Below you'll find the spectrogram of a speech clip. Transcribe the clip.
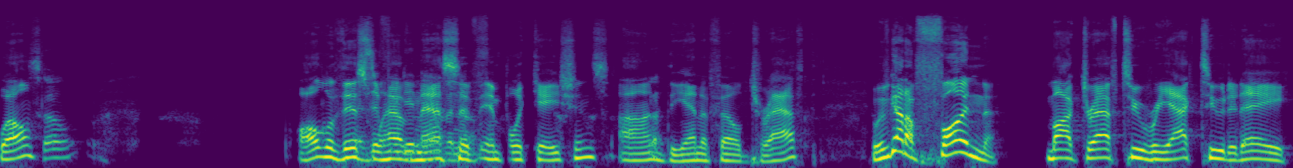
Well, so all of this will have massive have implications on the NFL draft. We've got a fun mock draft to react to today.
